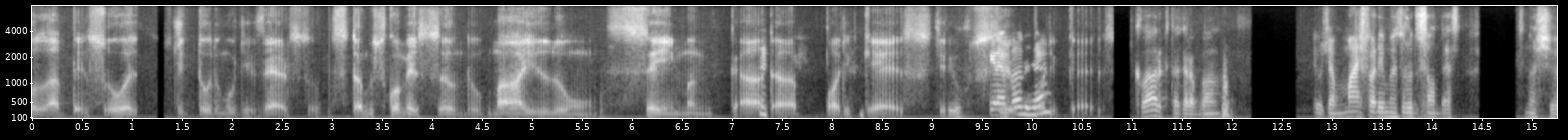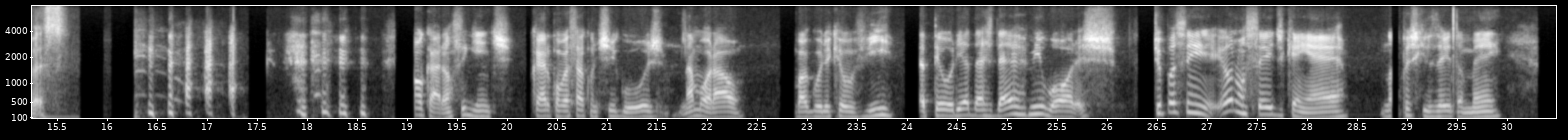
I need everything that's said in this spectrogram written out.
Olá, pessoas de todo o multiverso. Estamos começando mais um Sem Mancada Podcast. O seu Gravando já? podcast. Claro que tá gravando. Eu jamais faria uma introdução dessa se não estivesse. Não, cara, é o seguinte. Quero conversar contigo hoje. Na moral, o bagulho que eu vi é a teoria das 10 mil horas. Tipo assim, eu não sei de quem é, não pesquisei também.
